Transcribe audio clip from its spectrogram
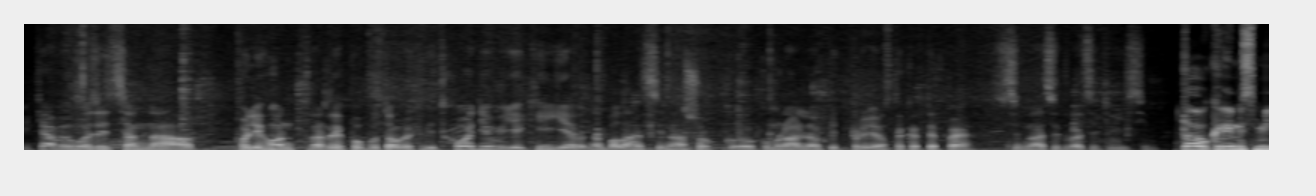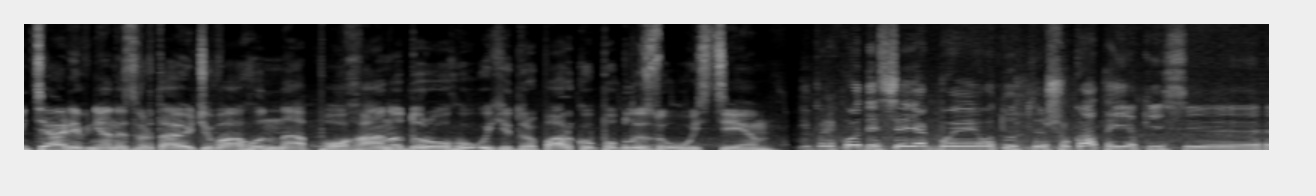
Сміття вивозиться на полігон твердих побутових відходів, який є на балансі нашого комунального підприємства КТП 1728. Та окрім сміття, рівняни звертають увагу на погану дорогу у гідропарку поблизу Усті. І приходиться якби отут шукати якийсь е,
